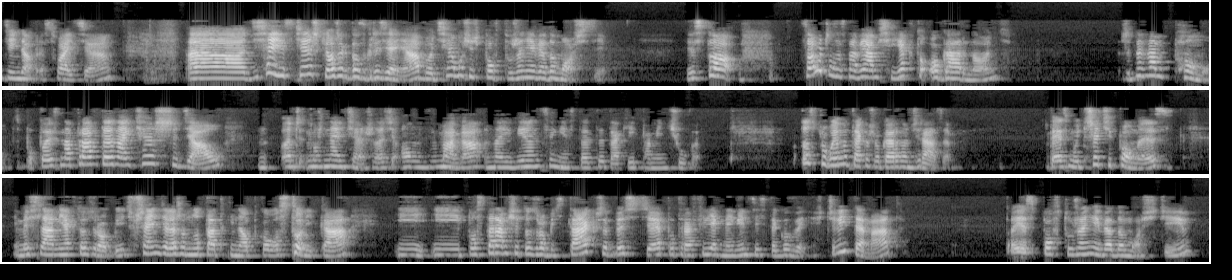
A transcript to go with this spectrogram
Dzień dobry, słuchajcie. E, dzisiaj jest ciężki orzech do zgryzienia, bo dzisiaj musi być powtórzenie wiadomości. Jest to. Cały czas zastanawiałam się, jak to ogarnąć, żeby Wam pomóc, bo to jest naprawdę najcięższy dział. Znaczy, może najcięższy, znaczy on wymaga najwięcej niestety takiej pamięciówy. No to spróbujemy to jakoś ogarnąć razem. To jest mój trzeci pomysł. Myślałam, jak to zrobić. Wszędzie leżą notatki naokoło stolika i, I postaram się to zrobić tak, żebyście potrafili jak najwięcej z tego wynieść. Czyli temat to jest powtórzenie wiadomości.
